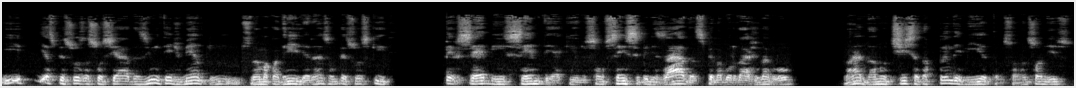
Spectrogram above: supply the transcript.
e, e as pessoas associadas e o entendimento, isso não é uma quadrilha, né? São pessoas que percebem e sentem aquilo, são sensibilizadas pela abordagem da Globo, né? da notícia da pandemia, estamos falando só nisso,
